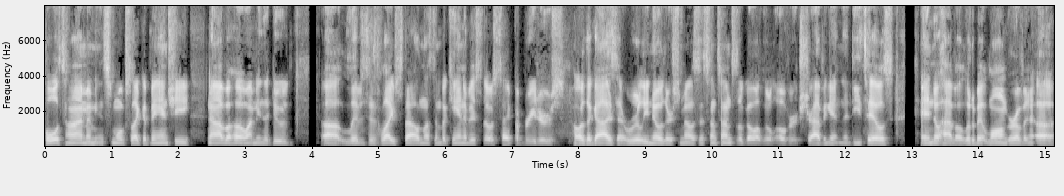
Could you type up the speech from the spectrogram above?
full time i mean smokes like a banshee Navajo. I mean, the dude uh, lives his lifestyle, nothing but cannabis. Those type of breeders are the guys that really know their smells, and sometimes they'll go a little over extravagant in the details, and they'll have a little bit longer of an uh,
